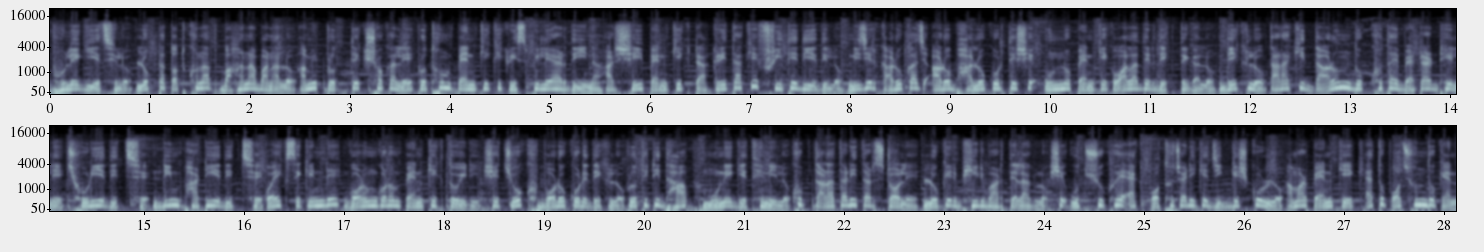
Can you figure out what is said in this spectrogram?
ভুলে গিয়েছিল। লোকটা তৎক্ষণাৎ বাহানা বানালো, আমি প্রত্যেক সকালে প্রথম প্যানকেকে ক্রিস্পি লেয়ার দিই না। আর সেই প্যানকেকটা ক্রেতাকে ফ্রিতে দিয়ে দিল। নিজের কারুকাজ আরও ভালো করতে সে অন্য প্যানকেকওয়ালাদের দেখতে গেল। দেখল, তারা কি দারুণ দক্ষতায় ব্যাটার ঢেলে ছড়িয়ে দিচ্ছে, ডিম ফাটিয়ে দিচ্ছে। কয়েক সেকেন্ডে গরম গরম প্যানকেক তৈরি। সে চোখ বড় করে দেখল। প্রতিটি ধাপ মনে গেথে নিল। খুব তাড়াতাড়ি তার স্টলে লোকের ভিড় বাড়তে লাগল। সে উৎসুক হয়ে এক পথচারীকে জিজ্ঞেস করল, আমার প্যানকেক এত পছন্দ কেন?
